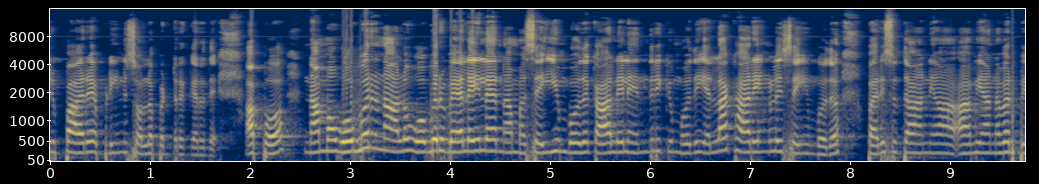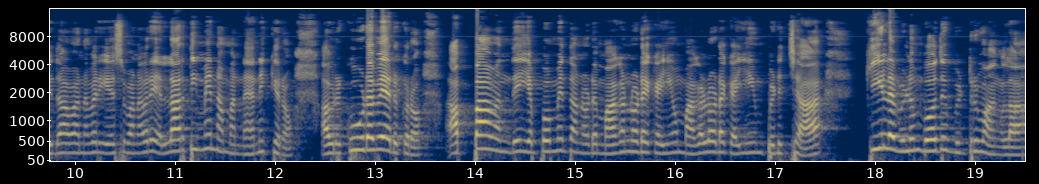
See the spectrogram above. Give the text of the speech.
இருப்பார் அப்படின்னு சொல்லப்பட்டிருக்கிறது. அப்போது நம்ம ஒவ்வொரு நாளும் ஒவ்வொரு வேலையில் நம்ம செய்யும்போது காலையில் எந்திரிக்கும் போது எல்லா காரியங்களையும் செய்யும்போது பரிசுத்த ஆவியானவர் பிதாவானவர் இயேசுவானவர் எல்லாத்தையுமே நம்ம நினைக்கிறோம். அவர் கூடவே இருக்கிறோம். அப்பா வந்து எப்போவுமே தன்னோட மகனோட கையும் மகளோட கையையும் பிடிச்சா கீழே விழும்போது விட்டுருவாங்களா?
